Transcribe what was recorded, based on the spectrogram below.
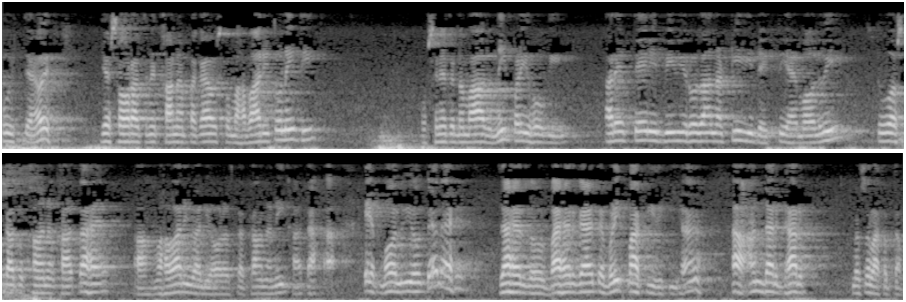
پوچھتے ہیں جس عورت نے کھانا پکایا، اس کو مہاباری تو نہیں تھی؟ اس نے تو نماز نہیں پڑھی ہوگی۔ ارے تیری بیوی روزانہ ٹی وی دیکھتی ہے، مولوی، تو اس کا تو کھانا کھاتا ہے۔ مہواری والی عورت کا کھانا نہیں کھاتا۔ ایک مولوی، ہوتے رہے۔ ظاہر زور، باہر گئے تو بڑی پاکی رکھی ہے۔ ہاں اندر گھر، مسئلہ ختم۔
